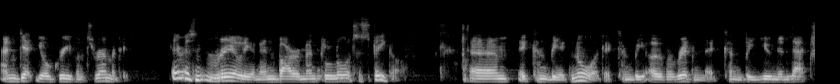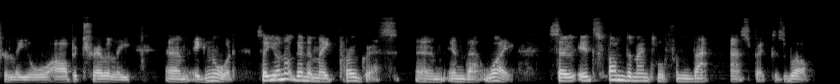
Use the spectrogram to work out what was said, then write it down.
and get your grievance remedied, there isn't really an environmental law to speak of. Um, it can be ignored, it can be overridden, it can be unilaterally or arbitrarily um, ignored. So you're not going to make progress um, in that way. So it's fundamental from that aspect as well.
